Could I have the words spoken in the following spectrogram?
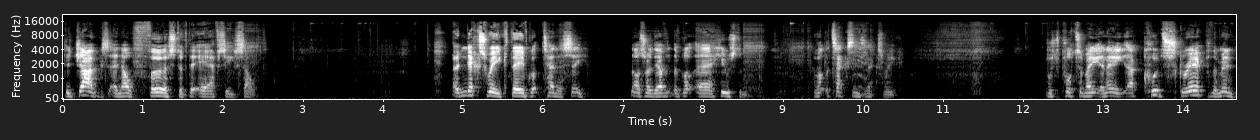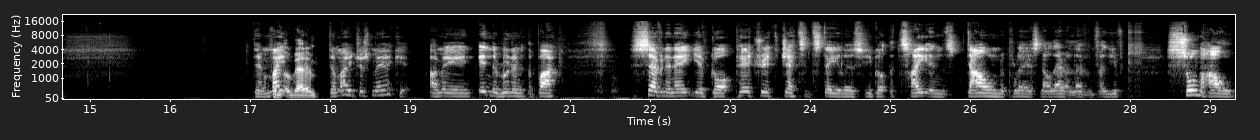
the Jags are now first of the AFC South. And next week they've got Tennessee. No, sorry, they haven't. They've got uh, Houston. They've got the Texans next week, which puts them eight and eight. That could scrape them in. They I might get him. they might just make it. I mean, in the running at the back, seven and eight, you've got Patriots, Jets, and Steelers. You've got the Titans down the place now; they're eleventh, and you've somehow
